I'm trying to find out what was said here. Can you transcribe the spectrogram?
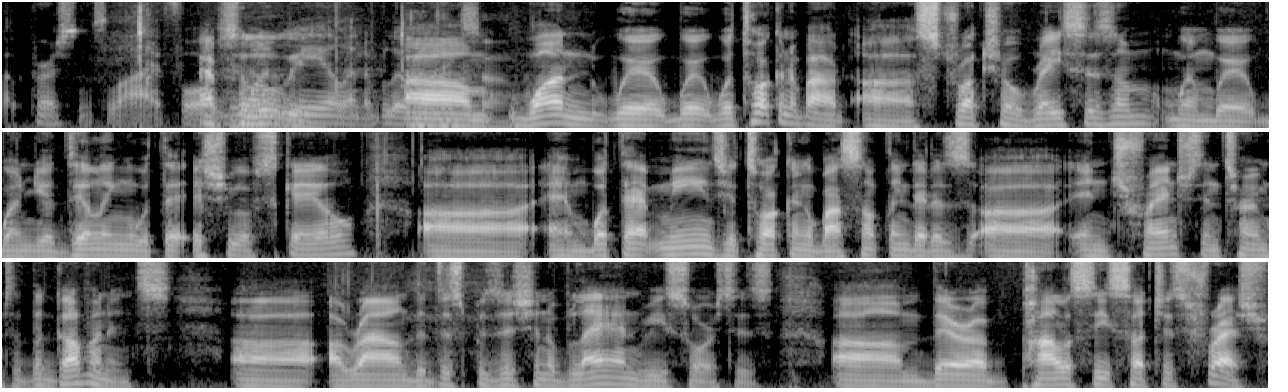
a person's life or Absolutely. one meal in a blue. Um, so. One, we're, we're, we're, talking about uh, structural racism when, we're, when you're dealing with the issue of scale. Uh, and what that means, you're talking about something that is uh, entrenched in terms of the governance. Uh, around the disposition of land resources. Um, there are policies such as FRESH,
